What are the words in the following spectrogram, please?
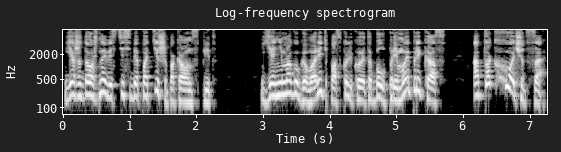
Я же должна вести себя потише, пока он спит. Я не могу говорить, поскольку это был прямой приказ, а так хочется.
